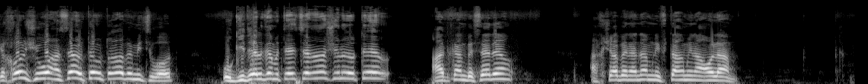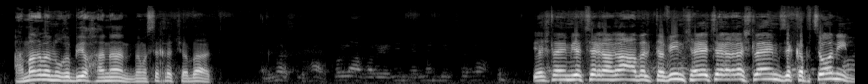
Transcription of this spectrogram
ככל שהוא עשה יותר תורה ומצוות, הוא גידל גם את היצר הרע שלו יותר. עד כאן בסדר? עכשיו בן אדם נפטר מן העולם. אמר לנו רבי יוחנן במסכת שבת, יש להם יצר הרע, אבל תבין שהיצר הרע שלהם זה קפצונים.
